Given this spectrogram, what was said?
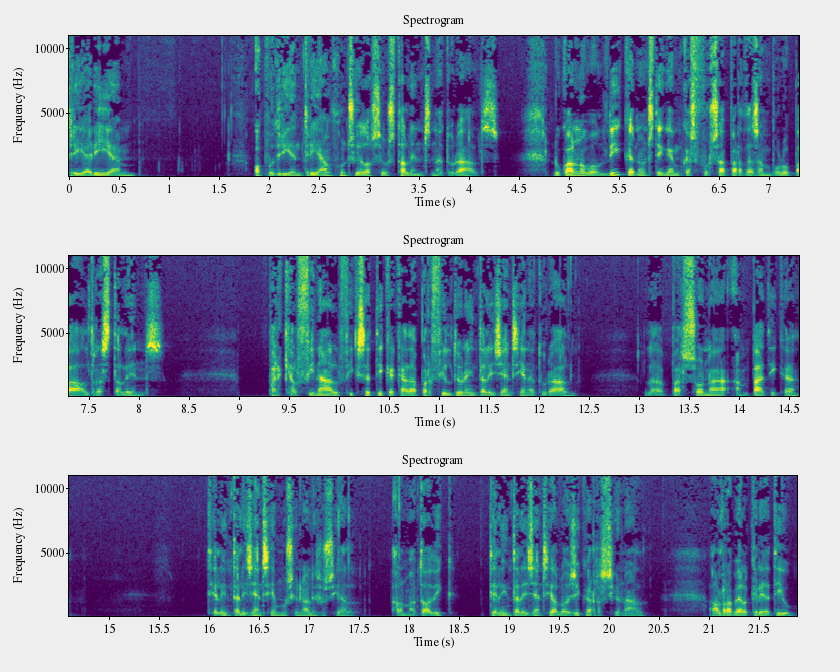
triaríem o podrien triar en funció dels seus talents naturals. El qual no vol dir que no ens tinguem que esforçar per desenvolupar altres talents. Perquè al final, fixa-t'hi que cada perfil té una intel·ligència natural. La persona empàtica té la intel·ligència emocional i social. El metòdic té la intel·ligència lògica racional. El rebel creatiu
